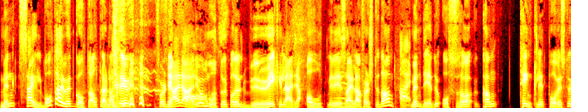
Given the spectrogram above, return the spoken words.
Men seilbåt er jo et godt alternativ. For der er jo motor på den. Du bør ikke lære alt med de seila første dagen. Men det du også kan tenke litt på hvis du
